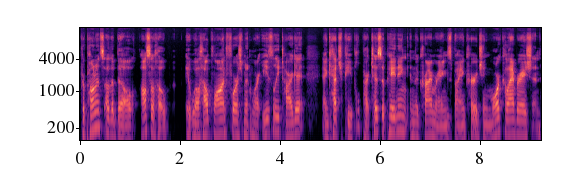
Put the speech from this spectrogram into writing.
Proponents of the bill also hope it will help law enforcement more easily target and catch people participating in the crime rings by encouraging more collaboration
